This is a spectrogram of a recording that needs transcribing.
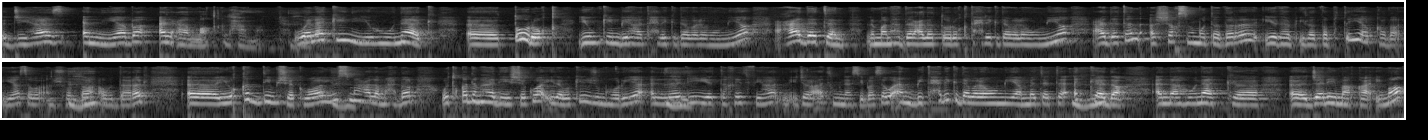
جهاز النيابة العامة. العامة. ولكن هناك آه، طرق يمكن بها تحريك الدعوة العمومية. عادة لما نهضر على طرق تحريك الدعوة العمومية عادة الشخص المتضرر يذهب إلى الضبطية القضائية سواء شرطة أو الدرك آه، يقدم شكوى يسمع على محضر وتقدم هذه الشكوى إلى وكيل الجمهورية الذي يتخذ فيها الإجراءات المناسبة سواء بتحريك الدعوة العمومية. متى تأكد أن هناك آه، جريمة قائمة؟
